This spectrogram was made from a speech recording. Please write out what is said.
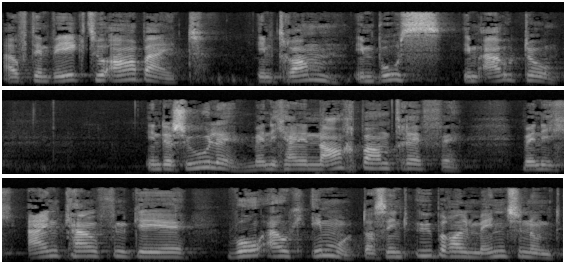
auf dem Weg zur Arbeit, im Tram, im Bus, im Auto, in der Schule, wenn ich einen Nachbarn treffe, wenn ich einkaufen gehe, wo auch immer, da sind überall Menschen und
